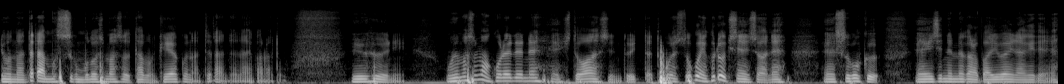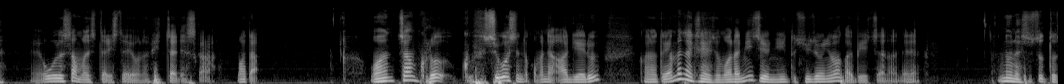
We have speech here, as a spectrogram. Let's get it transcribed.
ようになったら、もうすぐ戻しますと多分契約になってたんじゃないかなというふうに思います。まあこれでね、え一安心といったところです。特に黒木選手はね、えー、すごく、えー、1年目からバリバリ投げてね、オールスターもしたりしたようなピッチャーですから、また、ワンチャン黒、守護神とかもね、あり得るかなと。山崎選手まだ22と非常に若いピッチャーなんでね。のね、ちょっと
